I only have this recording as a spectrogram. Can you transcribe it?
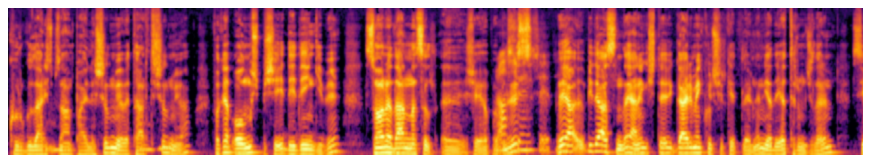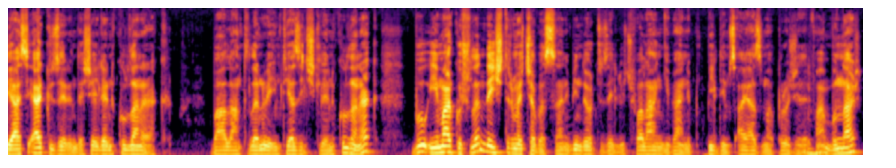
kurgular hiçbir zaman paylaşılmıyor ve tartışılmıyor. Fakat olmuş bir şeyi dediğin gibi sonradan nasıl e, şey yapabiliriz? Rasyonize ediyor. Ve bir de aslında yani işte gayrimenkul şirketlerinin ya da yatırımcıların siyasi erk üzerinde şeylerini kullanarak bağlantılarını ve imtiyaz ilişkilerini kullanarak bu imar koşullarını değiştirme çabası hani 1453 falan gibi hani bildiğimiz ayazma projeleri falan bunlar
